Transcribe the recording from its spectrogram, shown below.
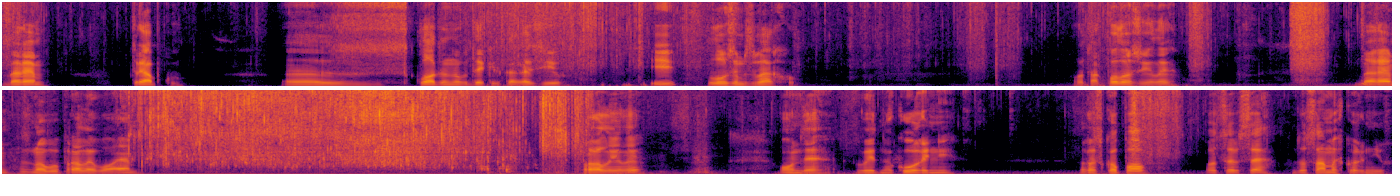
беремо тряпку, е, складену в декілька разів, і ложимо зверху. Отак положили. Беремо, знову проливаємо. Пролили. Он де видно корені. Розкопав оце все до самих корнів.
